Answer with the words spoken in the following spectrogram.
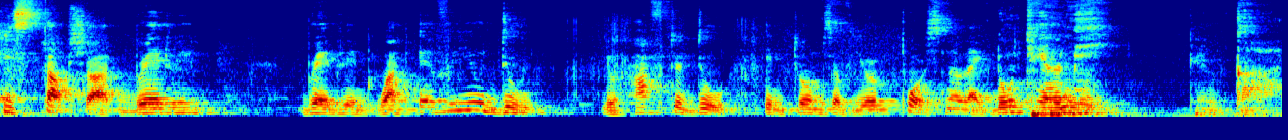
he stopped short. Brethren, brethren, whatever you do, you have to do in terms of your personal life. Don't tell me, tell God.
